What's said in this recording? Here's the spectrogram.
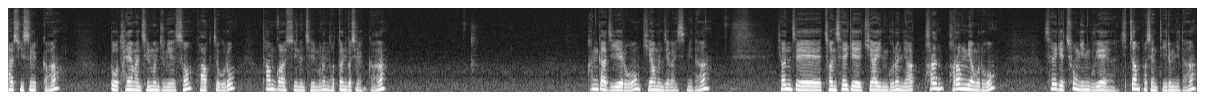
할 수 있을까? 또 다양한 질문 중에서 과학적으로 탐구할 수 있는 질문은 어떤 것일까? 한 가지 예로 기아 문제가 있습니다. 현재 전 세계 기아 인구는 약 8억, 8억 명으로 세계 총 인구의 13% 이릅니다.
